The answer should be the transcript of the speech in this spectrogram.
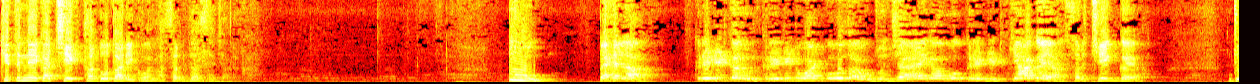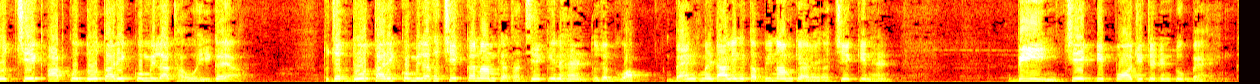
कितने का चेक था दो तारीख वाला? सर, दस हज़ार का। टू पहला क्रेडिट का rule credit what goes out जो जाएगा वो क्रेडिट क्या गया? सर चेक गया। जो चेक आपको दो तारीख को मिला था, वही गया। तो जब दो तारीख को मिला था चेक का नाम क्या था? चेक इन हैंड तो जब आप बैंक में डालेंगे, तब भी नाम क्या रहेगा? Cheque in hand cheque deposited into bank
